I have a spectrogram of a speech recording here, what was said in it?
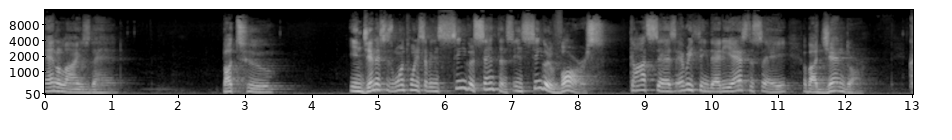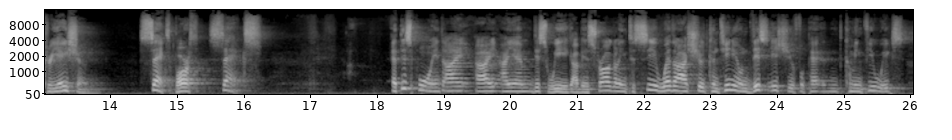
analyze that, but to in Genesis 1:27 in single sentence, in single verse, God says everything that he has to say about gender, creation, sex, birth, sex. At this point, I, I, I am this week, I've been struggling to see whether I should continue on this issue for coming few weeks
